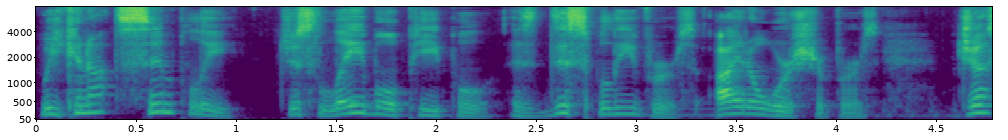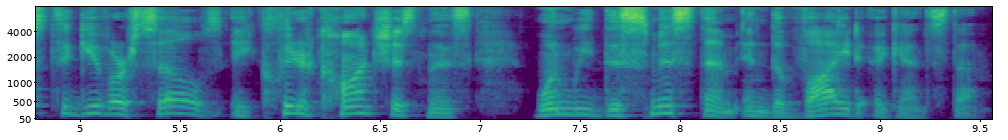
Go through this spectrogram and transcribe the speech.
We cannot simply just label people as disbelievers, idol worshippers, just to give ourselves a clear consciousness when we dismiss them and divide against them.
